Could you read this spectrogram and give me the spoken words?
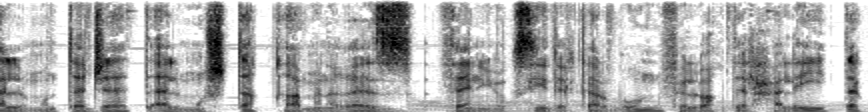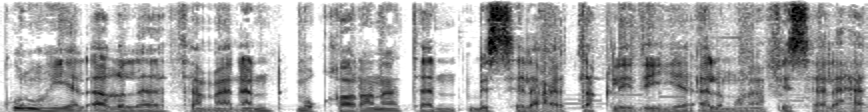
المنتجات المشتقة من غاز ثاني أكسيد الكربون في الوقت الحالي تكون هي الأغلى ثمنا مقارنة بالسلع التقليدية المنافسة لها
